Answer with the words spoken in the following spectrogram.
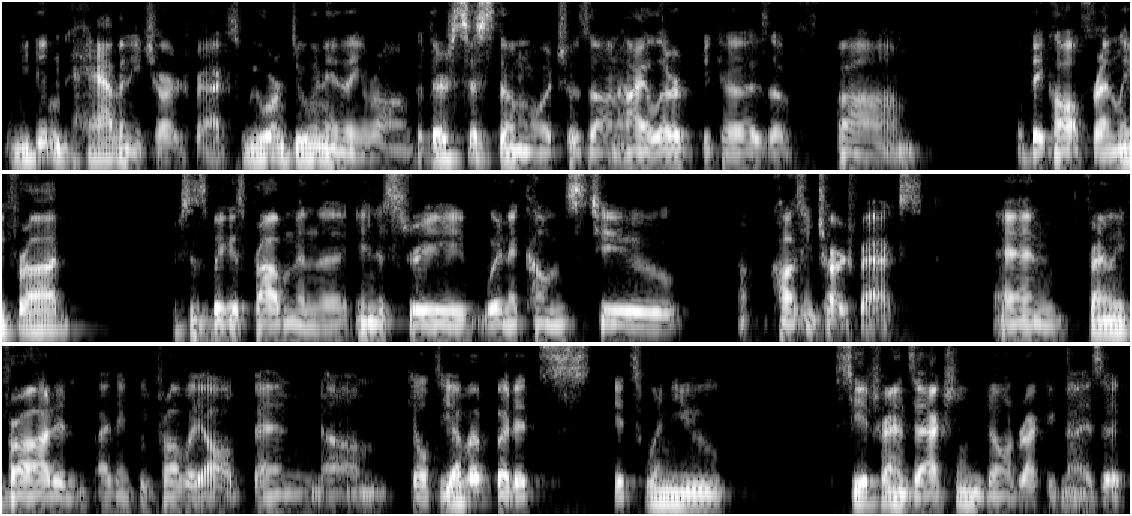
we didn't have any chargebacks. We weren't doing anything wrong, but their system, which was on high alert because of um, what they call it friendly fraud, which is the biggest problem in the industry when it comes to uh, causing chargebacks. And friendly fraud, and I think we've probably all been um, guilty of it, but it's it's when you see a transaction, don't recognize it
